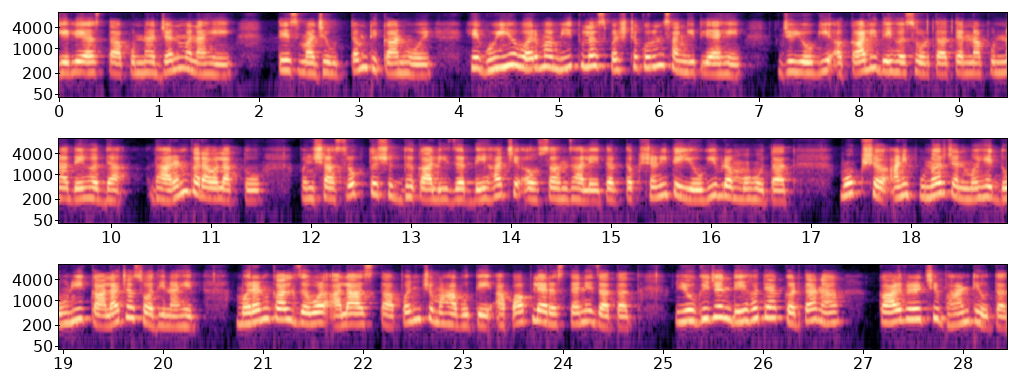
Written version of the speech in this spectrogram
गेले असता पुन्हा जन्म नाही तेच माझे उत्तम ठिकाण होय. हे गुह्य वर्म मी तुला स्पष्ट करून सांगितले आहे. जे योगी अकाली देह सोडतात त्यांना पुन्हा देह धा धारण करावा लागतो. पण शास्त्रोक्त शुद्ध काली जर देहाचे अवसान झाले तर तक्षणी ते योगी ब्रह्म होतात. मोक्ष आणि पुनर्जन्म हे दोन्ही कालाच्या स्वाधीन आहेत. मरणकाल जवळ आला असता पंचमहाभूते आपापल्या रस्त्याने जातात. योगीजन देहत्याग करताना काळवेळचे भान ठेवतात.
